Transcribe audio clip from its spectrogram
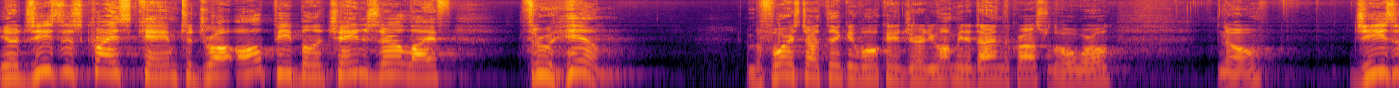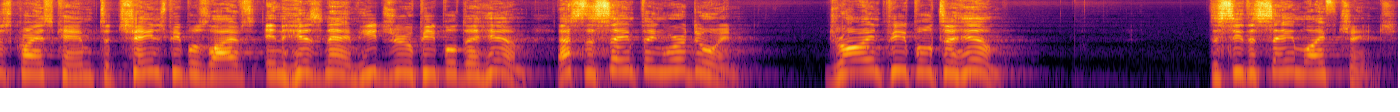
You know, Jesus Christ came to draw all people and change their life through Him. And before I start thinking, well, okay, Jared, you want me to die on the cross for the whole world? No. Jesus Christ came to change people's lives in his name. He drew people to him. That's the same thing we're doing, drawing people to him to see the same life change,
